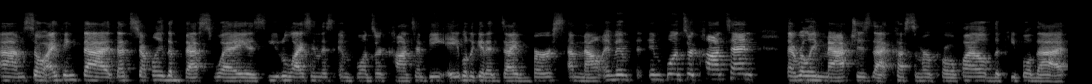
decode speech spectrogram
Um, so I think that that's definitely the best way is utilizing this influencer content, being able to get a diverse amount of influencer content that really matches that customer profile of the people that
